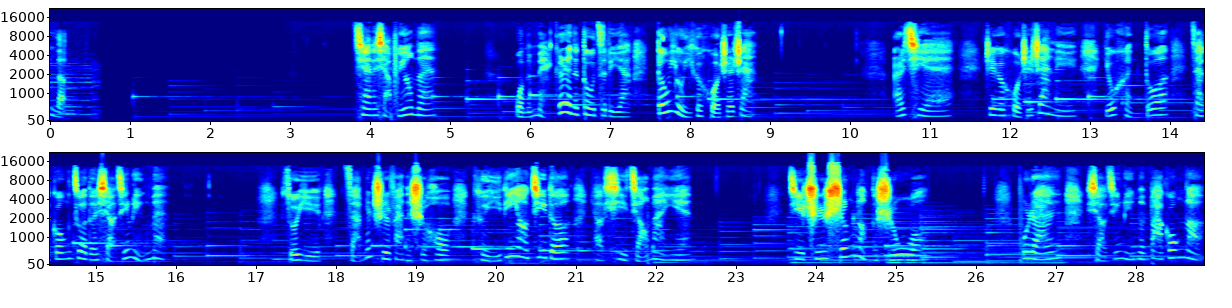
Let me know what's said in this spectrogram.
了。亲爱的小朋友们，我们每个人的肚子里呀都有一个火车站，而且这个火车站里有很多在工作的小精灵们。所以，咱们吃饭的时候可一定要记得要细嚼慢咽，忌吃生冷的食物哦，不然小精灵们罢工了，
